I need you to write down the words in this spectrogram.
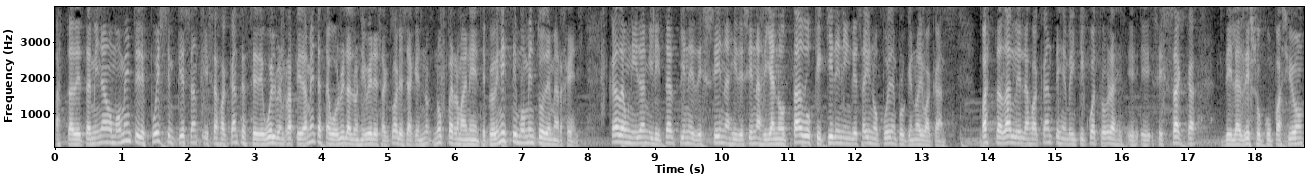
hasta determinado momento y después empiezan, esas vacantes se devuelven rápidamente hasta volver a los niveles actuales, o sea que no, permanente, pero en este momento de emergencia. Cada unidad militar tiene decenas y decenas de anotados que quieren ingresar y no pueden porque no hay vacantes. Basta darle las vacantes, en 24 horas eh, eh, se saca de la desocupación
